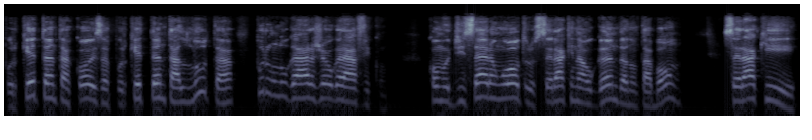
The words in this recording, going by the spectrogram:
Por que tanta coisa? Por que tanta luta por um lugar geográfico? Como disseram outros, será que na Uganda não está bom? Será que,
